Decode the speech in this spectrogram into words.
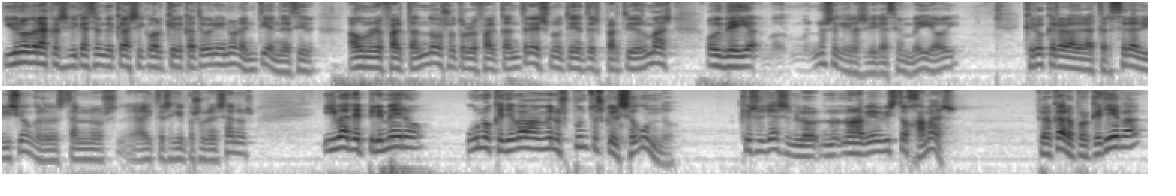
y uno ve la clasificación de casi cualquier categoría y no la entiende, es decir, a uno le faltan dos, a otro le faltan tres, uno tiene tres partidos más, hoy veía, no sé qué clasificación veía hoy, creo que era la de la tercera división, que es donde están los, hay tres equipos orensanos, iba de primero uno que llevaba menos puntos que el segundo. Que eso ya no, no lo había visto jamás. Pero claro, porque lleva,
